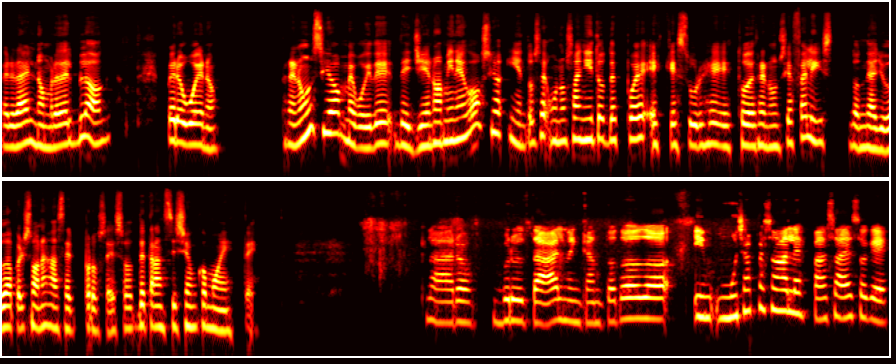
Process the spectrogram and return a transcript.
¿verdad? El nombre del blog. Pero bueno, renuncio, me voy de, lleno a mi negocio y entonces unos añitos después es que surge esto de Renuncia Feliz, donde ayuda a personas a hacer procesos de transición como este. Claro, brutal, me encantó todo. Y muchas personas les pasa eso que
